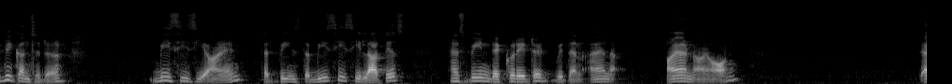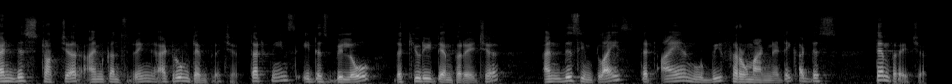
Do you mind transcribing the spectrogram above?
let me consider BCC iron that means the BCC lattice has been decorated with an iron, iron ion and this structure I am considering at room temperature. That means it is below the Curie temperature and this implies that iron would be ferromagnetic at this temperature.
